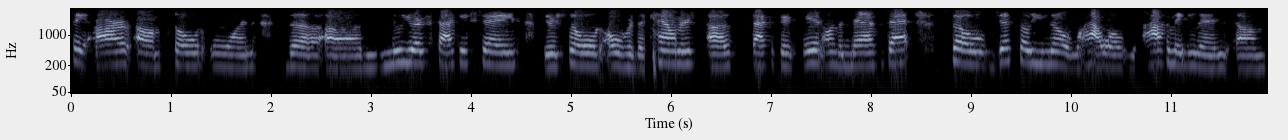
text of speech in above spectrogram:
they are um, sold on the um, New York Stock Exchange. They're sold over the counters uh, stock exchange and on the Nasdaq. So just so you know how well, how can they do that? Um,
